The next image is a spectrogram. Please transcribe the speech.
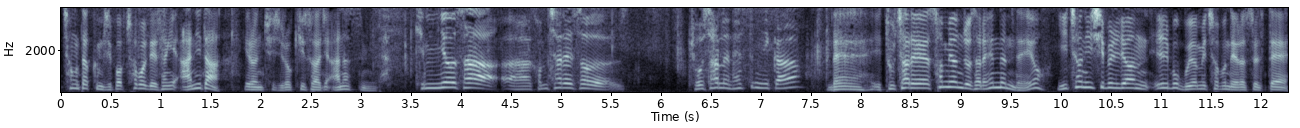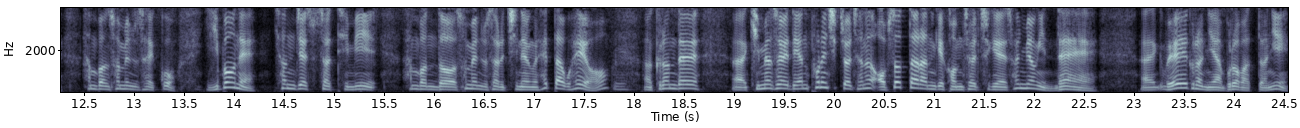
청탁금지법 처벌 대상이 아니다 이런 취지로 기소하지 않았습니다. 김 여사 아, 검찰에서 조사는 했습니까? 네, 두 차례 서면 조사를 했는데요. 2021년 일부 무혐의 처분 내렸을 때 한 번 서면 조사했고 이번에 현재 수사팀이 한 번 더 서면 조사를 진행을 했다고 해요. 예. 아, 그런데 아, 김 여사에 대한 포렌식 절차는 없었다라는 게 검찰 측의 설명인데 아, 왜 그러냐 물어봤더니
